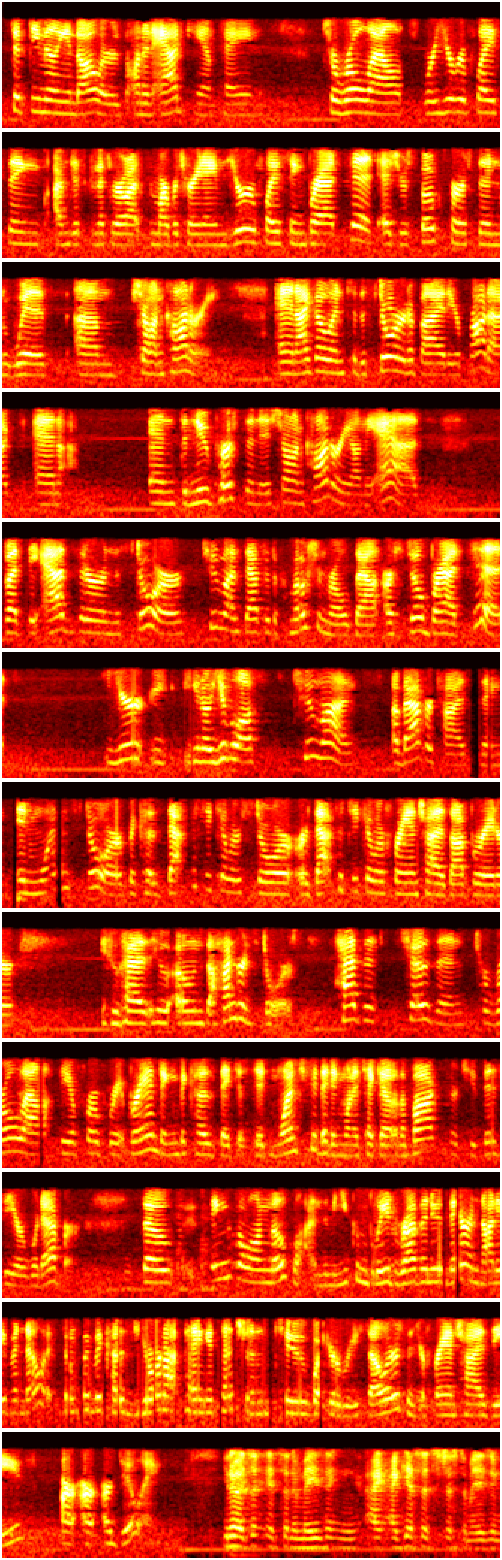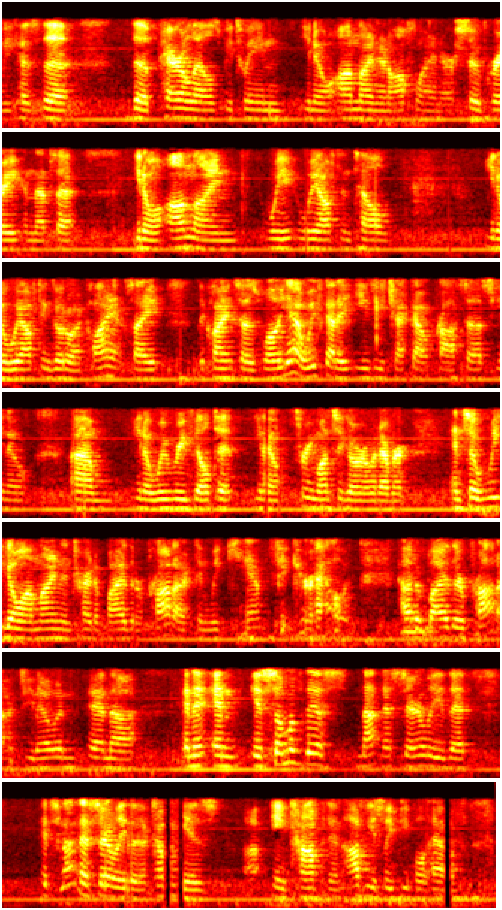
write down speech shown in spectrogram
fifty million dollars on an ad campaign to roll out where you're replacing I'm just gonna throw out some arbitrary names, you're replacing Brad Pitt as your spokesperson with um Sean Connery. And I go into the store to buy your product and and the new person is Sean Connery on the ads but the ads that are in the store two months after the promotion rolls out are still Brad Pitt, you're you know you've lost two months of advertising in one store because that particular store or that particular franchise operator who has who owns a hundred stores hasn't chosen to roll out the appropriate branding because they just didn't want to, they didn't want to take it out of the box, they're too busy or whatever. So things along those lines. I mean, you can bleed revenue there and not even know it simply because you're not paying attention to what your resellers and your franchisees are are, are doing. you know, it's a, it's an amazing. I, I guess it's just amazing because the the parallels between you know online and offline are so great, and that's that. You know, online we we often tell. You know, we often go to a client site. The client says, "Well, yeah, we've got an easy checkout process. You know, um, you know, we rebuilt it, you know, three months ago or whatever." And so we go online and try to buy their product, and we can't figure out how to buy their product. You know, and and uh, and and is some of this not necessarily that it's not necessarily that a company is uh, incompetent. Obviously, people have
